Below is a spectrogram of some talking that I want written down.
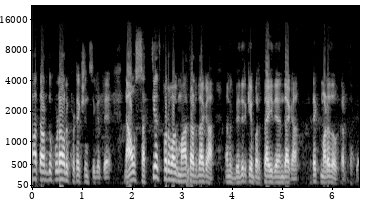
ಮಾತಾಡಿದ್ರು ಕೂಡ ಅವ್ರಿಗೆ ಪ್ರೊಟೆಕ್ಷನ್ ಸಿಗುತ್ತೆ. ನಾವು ಸತ್ಯದ ಪರವಾಗಿ ಮಾತಾಡಿದಾಗ ನಮಗೆ ಬೆದರಿಕೆ ಬರ್ತಾ ಇದೆ ಅಂದಾಗ ಪ್ರೊಟೆಕ್ಟ್ ಮಾಡೋದು ಅವ್ರ ಕರ್ತವ್ಯ.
